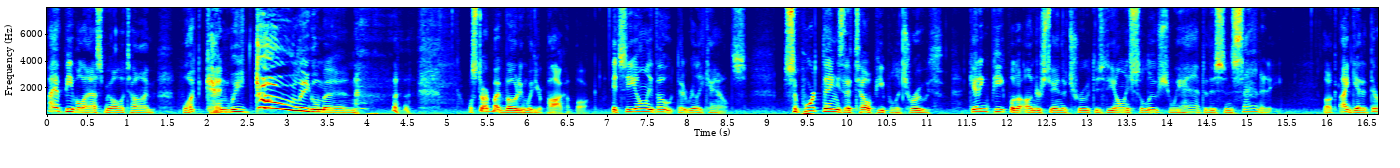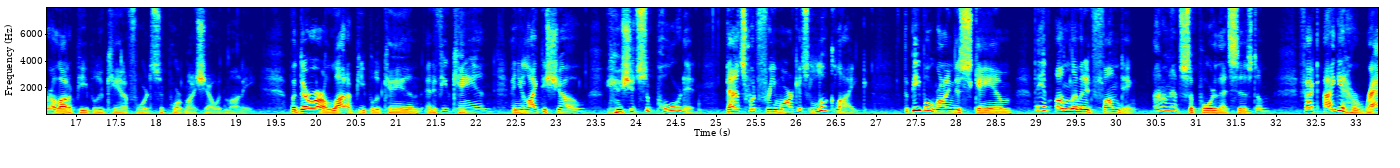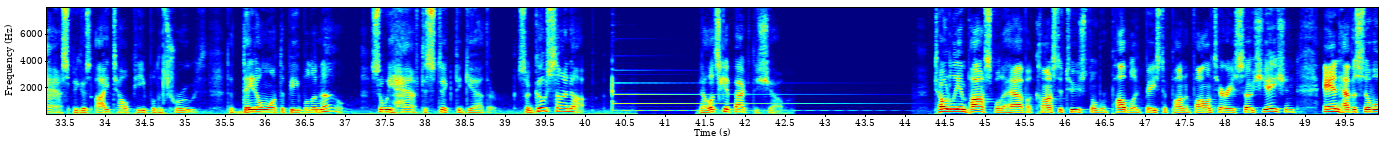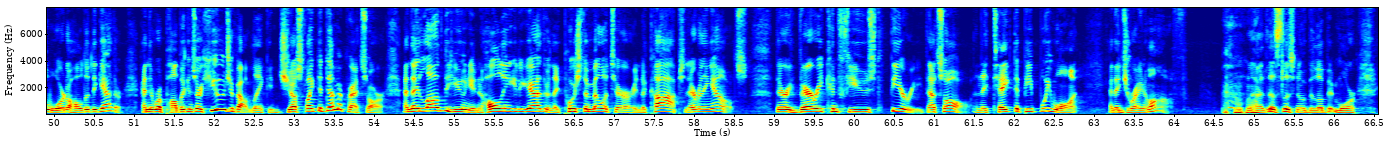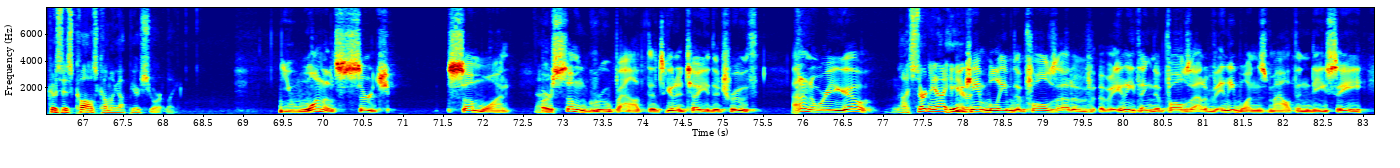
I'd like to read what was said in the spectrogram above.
I have people ask me all the time, What can we do, legal man? well, start by voting with your pocketbook. It's the only vote that really counts. Support things that tell people the truth. Getting people to understand the truth is the only solution we have to this insanity. Look, I get it. There are a lot of people who can't afford to support my show with money. But there are a lot of people who can. And if you can and you like the show, you should support it. That's what free markets look like. The people running this scam, they have unlimited funding. I don't have support of that system. In fact, I get harassed because I tell people the truth that they don't want the people to know. So we have to stick together. So go sign up. Now let's get back to the show. Totally impossible to have a constitutional republic based upon a voluntary association and have a civil war to hold it together. And the Republicans are huge about Lincoln, just like the Democrats are. And they love the Union holding it together, and they push the military and the cops and everything else. They're a very confused theory. That's all. And they take the people we want and they drain them off. Let's listen to a little bit more because his call's coming up here shortly. You want to search someone uh-huh. or some group out that's going to tell you the truth, I don't know where you go. Not, certainly not here. You can't believe that falls out of, anything that falls out of anyone's mouth in D.C.,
